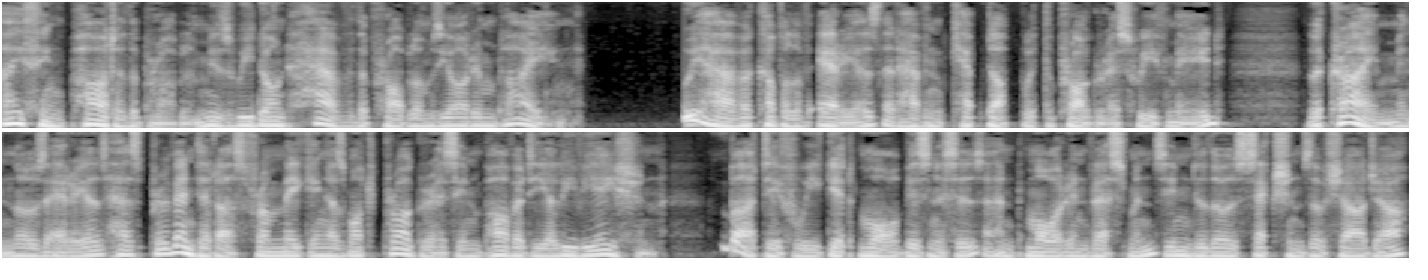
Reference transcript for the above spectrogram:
I think part of the problem is we don't have the problems you're implying. We have a couple of areas that haven't kept up with the progress we've made. The crime in those areas has prevented us from making as much progress in poverty alleviation. But if we get more businesses and more investments into those sections of Sharjah,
